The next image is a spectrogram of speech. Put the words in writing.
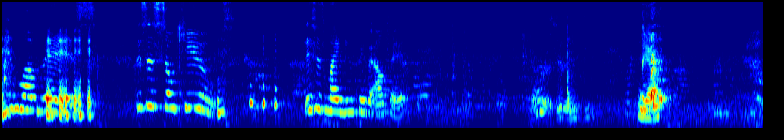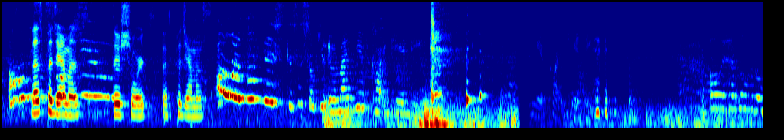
I love this. this is so cute. This is my new favorite outfit. Paris, you're easy. Yeah. Oh, this That's is so pajamas. cute. They're shorts. That's pajamas. Oh, I love this. This is so cute. It reminds me of cotton candy. reminds me of cotton candy. Oh, it has a little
